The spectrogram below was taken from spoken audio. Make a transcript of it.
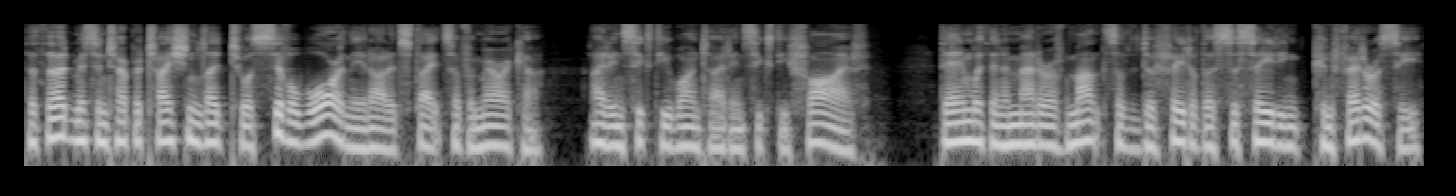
The third misinterpretation led to a civil war in the United States of America, 1861 to 1865. Then, within a matter of months of the defeat of the seceding Confederacy,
